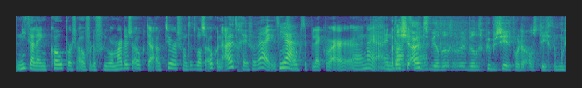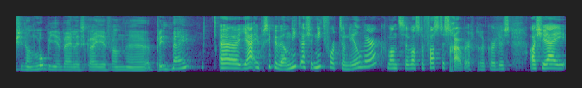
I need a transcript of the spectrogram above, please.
niet alleen kopers over de vloer, maar dus ook de auteurs. Want het was ook een uitgeverij. Het was Ja. ook de plek waar, eh, nou ja, Want als je uit wilde, wilde gepubliceerd worden als dichter, moest je dan lobbyen bij Lescaille van eh, print mij? Eh, ja, in principe wel. Niet, als je, niet voor toneelwerk, want ze was de vaste Schouwburgdrukker. Dus als jij,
